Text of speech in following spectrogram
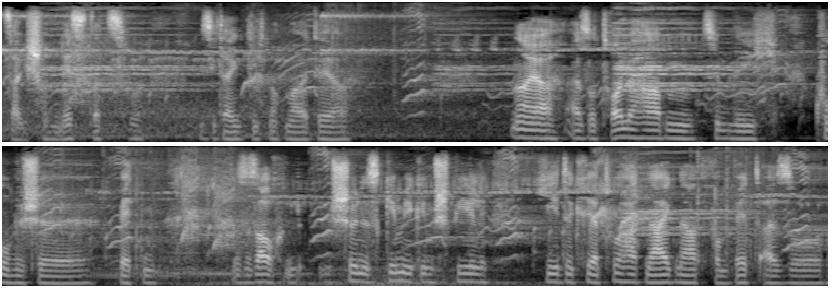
Jetzt sage ich schon Nest dazu. Wie sieht eigentlich nochmal der... Naja, also Trolle haben ziemlich komische Betten. Das ist auch ein schönes Gimmick im Spiel. Jede Kreatur hat eine eigene Art vom Bett, also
